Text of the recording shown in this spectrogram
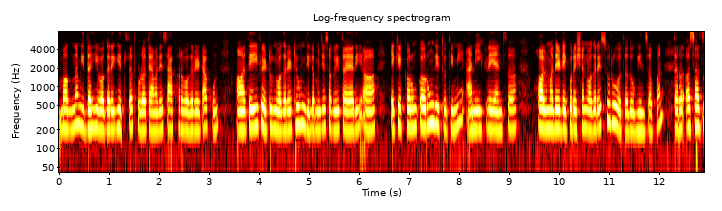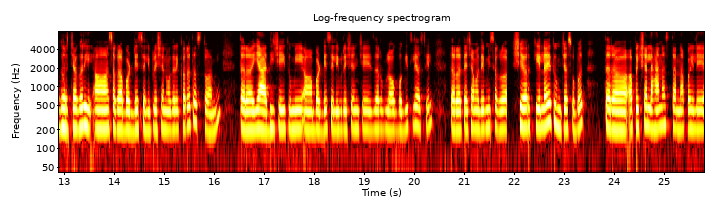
मग ना मी दही वगैरे घेतलं थोडं त्यामध्ये साखर वगैरे टाकून तेही फेटून वगैरे ठेवून दिलं. म्हणजे सगळी तयारी एक एक करून करून घेत होती मी. आणि इकडे यांचं हॉलमध्ये डेकोरेशन वगैरे सुरू होतं दोघींचं पण. तर असाच घरच्या घरी सगळा बड्डे सेलिब्रेशन वगैरे करत असतो आम्ही. तर या आधीचेही तुम्ही बड्डे सेलिब्रेशनचे जर व्लॉग बघितले असेल तर त्याच्यामध्ये मी सगळं शेअर केलं आहे तुमच्यासोबत. तर अपेक्षा लहान असताना पहिले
